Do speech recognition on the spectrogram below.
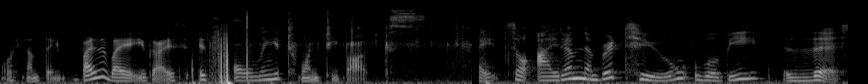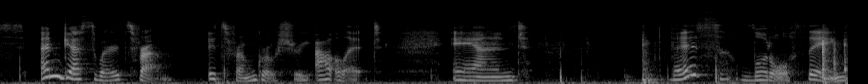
or something. By the way, you guys, it's only 20 bucks. Right, so item number two will be this. And guess where it's from? It's from Grocery Outlet. And this little thing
